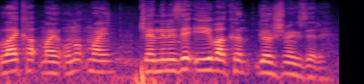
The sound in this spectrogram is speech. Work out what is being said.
Like atmayı unutmayın. Kendinize iyi bakın. Görüşmek üzere.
